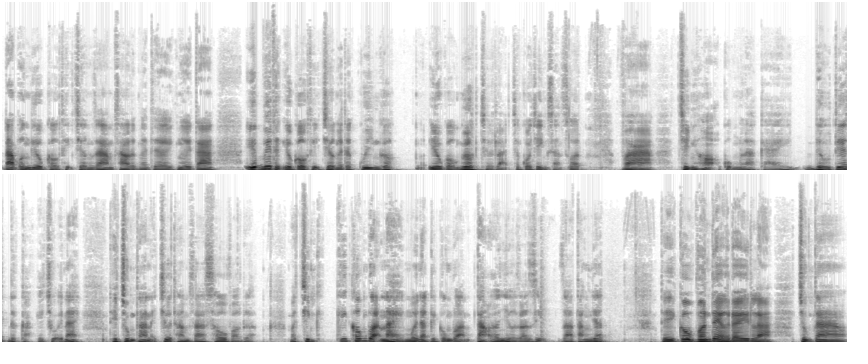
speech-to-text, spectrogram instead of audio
đáp ứng yêu cầu thị trường ra làm sao để người ta người ta biết được yêu cầu thị trường người ta quy ngược yêu cầu ngược trở lại trong quá trình sản xuất. Và chính họ cũng là cái điều tiết được cả cái chuỗi này thì chúng ta lại chưa tham gia sâu vào được. Mà chính cái công đoạn này mới là cái công đoạn tạo ra nhiều giá trị gia tăng nhất. Thì câu vấn đề ở đây là chúng ta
